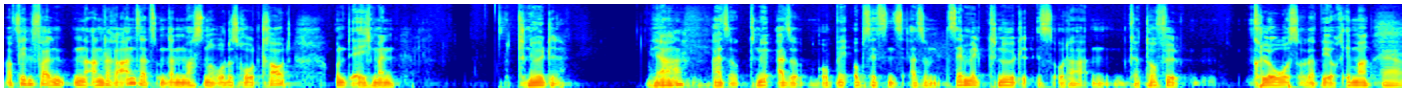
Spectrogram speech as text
auf jeden Fall ein anderer Ansatz. Und dann machst du ein rotes Rotkraut und ey, ich meine Knödel. Ja, Ja. also, Knö also ob es jetzt ein, also ein Semmelknödel ist oder ein Kartoffelkloß oder wie auch immer, Ja,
